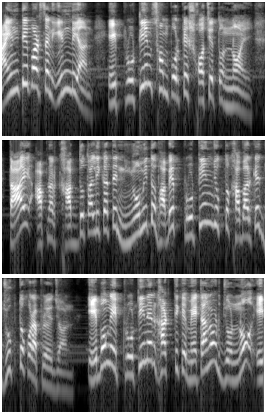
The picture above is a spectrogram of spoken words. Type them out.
নাইনটি পারসেন্ট ইন্ডিয়ান এই প্রোটিন সম্পর্কে সচেতন নয়। তাই আপনার খাদ্য তালিকাতে নিয়মিতভাবে প্রোটিনযুক্ত খাবারকে যুক্ত করা প্রয়োজন। এবং এই প্রোটিনের ঘাটতিকে মেটানোর জন্য এই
